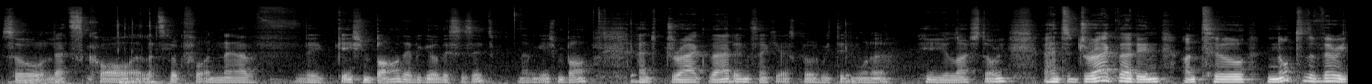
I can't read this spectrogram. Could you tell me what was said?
So let's call, uh, let's look for a navigation bar. There we go, this is it, navigation bar. And drag that in, thank you Xcode, we didn't want to hear your life story, and to drag that in until not to the very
